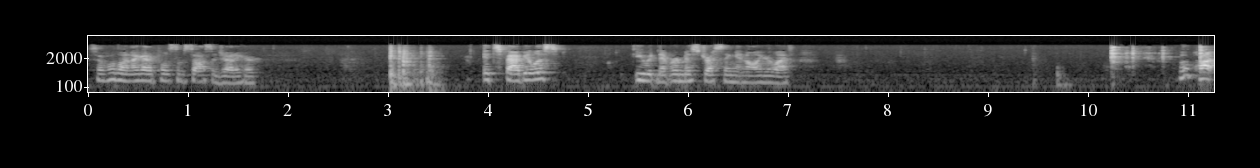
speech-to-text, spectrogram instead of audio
So hold on, I gotta pull some sausage out of here. It's fabulous. You would never miss dressing in all your life. Oh, hot.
